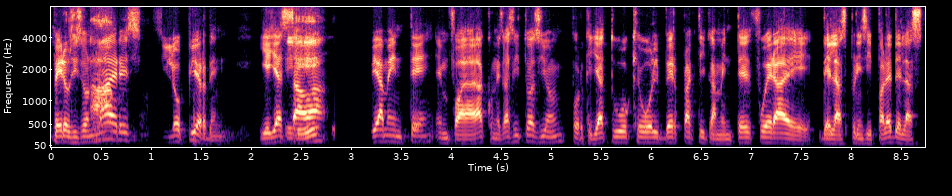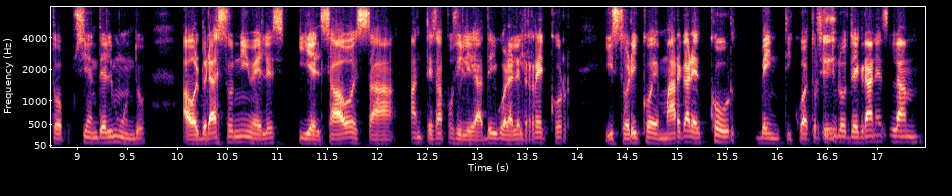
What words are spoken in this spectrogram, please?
pero si son ah. madres, sí lo pierden. Y ella estaba obviamente enfadada con esa situación porque ya tuvo que volver prácticamente fuera de, las principales de las top 100 del mundo a volver a estos niveles y el sábado está ante esa posibilidad de igualar el récord histórico de Margaret Court, 24 títulos de Grand Slam.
